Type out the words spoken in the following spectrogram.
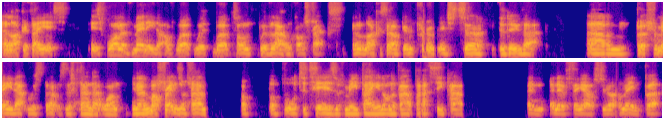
And like I say, it's it's one of many that I've worked with worked on with Loughton contracts. And like I said, I've been privileged to to do that. Um, but for me, that was that was the standout one. You know, my friends and family are, are bored to tears of me banging on about Battersea Power and, and everything else. You know what I mean? But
